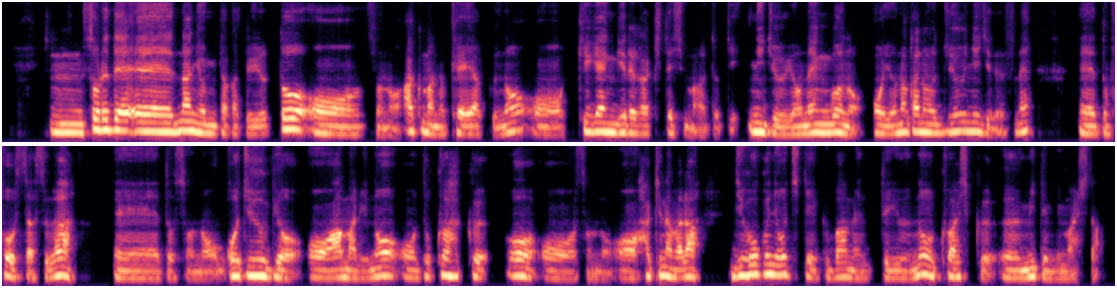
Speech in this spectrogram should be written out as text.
うん、それで、えー、何を見たかというと、その悪魔の契約の期限切れが来てしまうとき、24年後の夜中の12時ですね、えーと、フォースタスが、えーと、その50行余りの独白をその吐きながら地獄に落ちていく場面っていうのを詳しく見てみました。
